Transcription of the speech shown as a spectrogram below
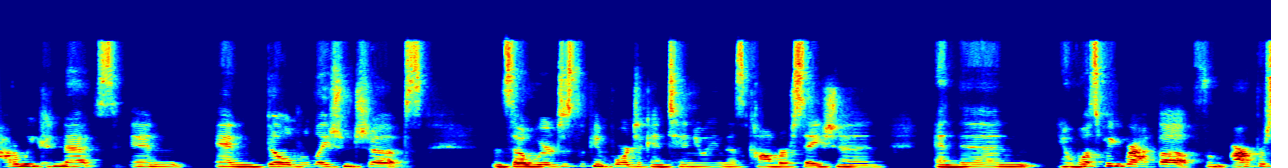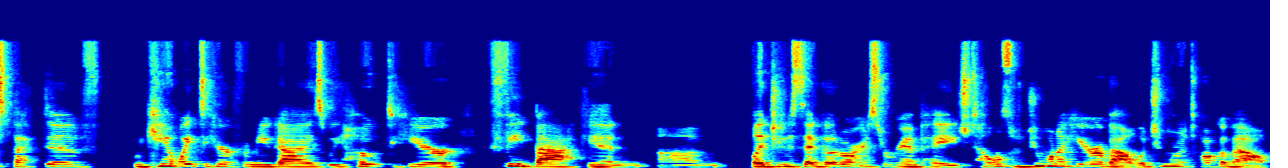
How do we connect and and build relationships? And so we're just looking forward to continuing this conversation. And then, you know, once we wrap up from our perspective, we can't wait to hear from you guys. We hope to hear feedback and um, like Gina said, go to our Instagram page. Tell us what you want to hear about, what you want to talk about.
